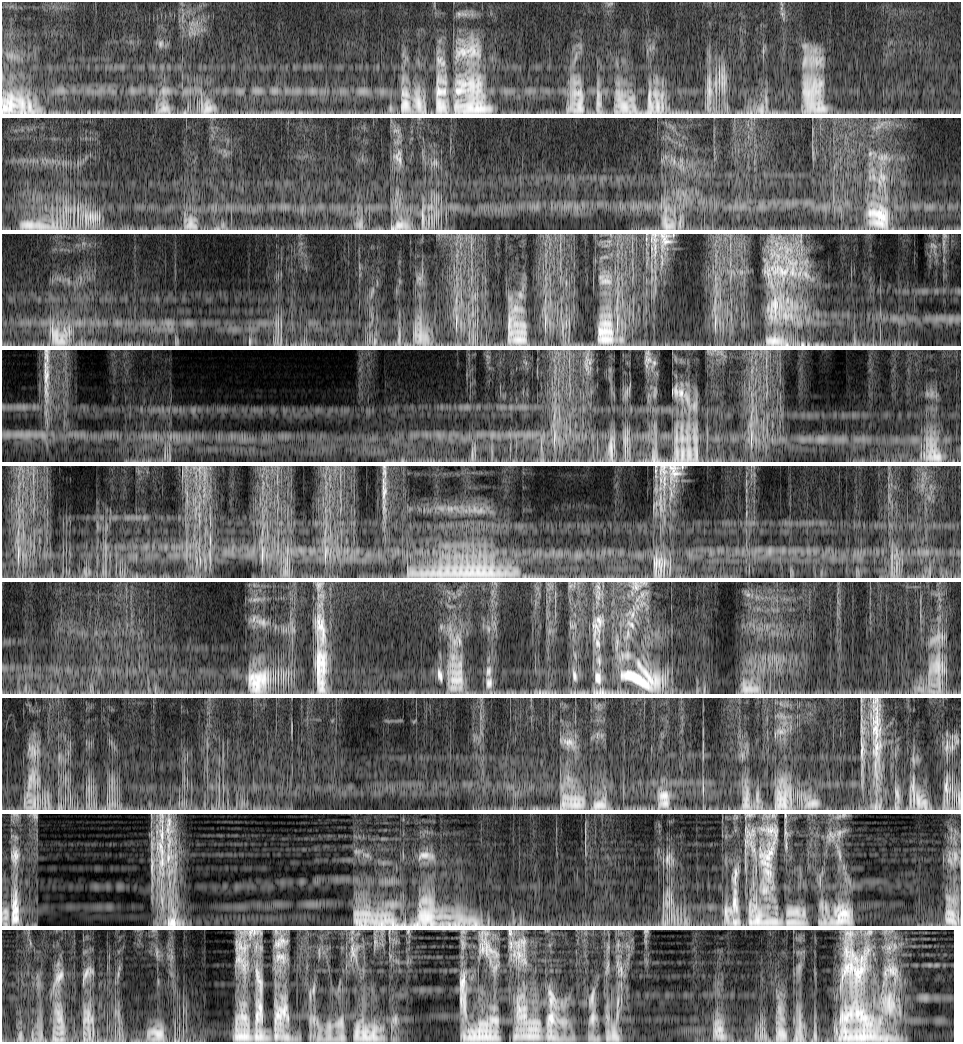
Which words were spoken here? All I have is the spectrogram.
Hmm. Okay. This isn't so bad. At least this one's getting set off of his fur. Uh, okay. Uh, time to get out. Yeah. Mm. Ugh. Okay. My equipment. Install it. That's good. Get ch- get that checked out. Yeah, not important. This one's earned it. And then and What can I do for you? Ah, this one requires a bed, like usual. There's a bed for you if you need it. A mere ten gold for the night. Hmm, this will take it. Very well.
